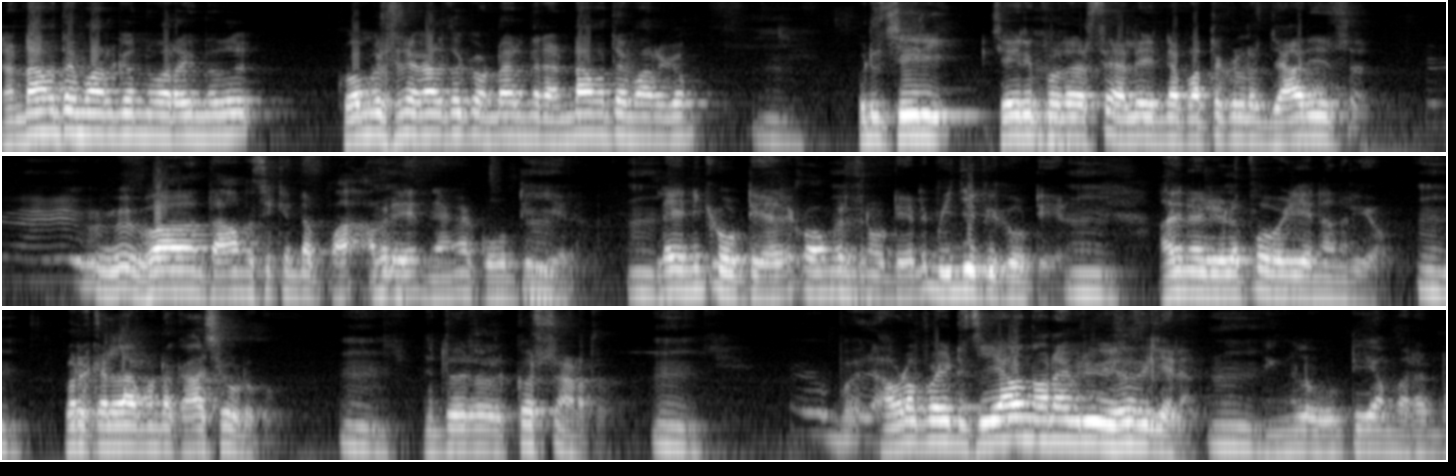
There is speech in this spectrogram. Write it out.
രണ്ടാമത്തെ മാർഗം എന്ന് പറയുന്നത് കോൺഗ്രസിന്റെ കാലത്തൊക്കെ ഉണ്ടായിരുന്ന രണ്ടാമത്തെ മാർഗം ഒരു ചേരി ചേരി പ്രദേശത്തെ അല്ലെങ്കിൽ ഇന്ന പർട്ടിക്കുലർ ജാതി വിഭാഗം താമസിക്കുന്ന പ- അവരെ ഞങ്ങൾക്ക് വോട്ട് ചെയ്യുക അല്ലെ എനിക്ക് വോട്ട് ചെയ്യാം കോൺഗ്രസിന് വോട്ട് ചെയ്യാം ബി ജെ പിക്ക് വോട്ട് ചെയ്യാം അതിനൊരു എളുപ്പ വഴി എന്നാണെന്നറിയോ. ഇവർക്കെല്ലാം കൊണ്ട് കാശ് കൊടുക്കും. എന്നിട്ട് ഒരു റിക്വസ്റ്റ് നടത്തും. അവിടെ പോയിട്ട് ചെയ്യാമെന്ന് പറഞ്ഞാൽ ഇവർ വിശ്വസിക്കില്ല. നിങ്ങൾ വോട്ട് ചെയ്യാൻ വരണ്ട.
